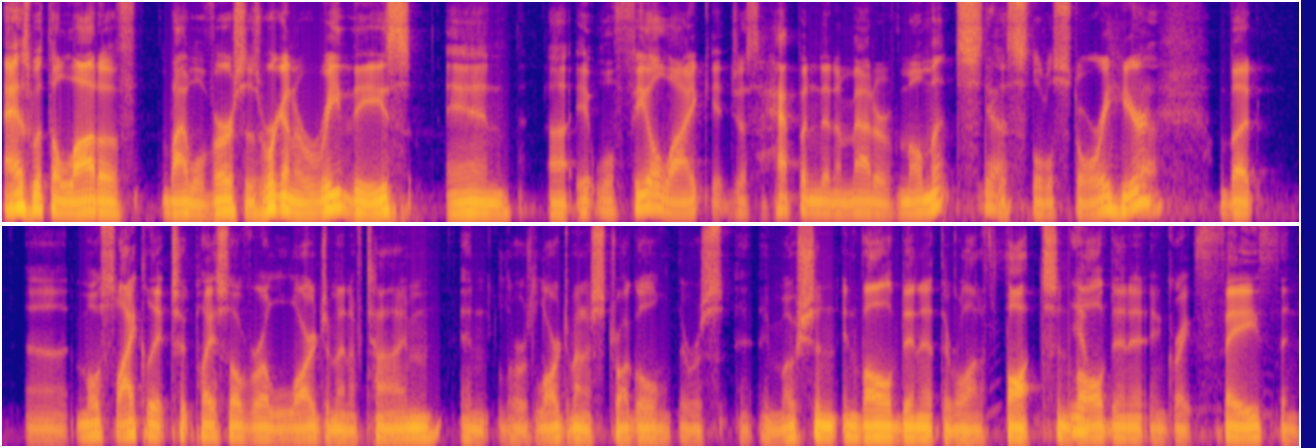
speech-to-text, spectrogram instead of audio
as with a lot of Bible verses, we're going to read these and uh, it will feel like it just happened in a matter of moments, Yeah. this little story here. Yeah. But uh, most likely it took place over a large amount of time and there was a large amount of struggle. There was emotion involved in it. There were a lot of thoughts involved in it and great faith and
